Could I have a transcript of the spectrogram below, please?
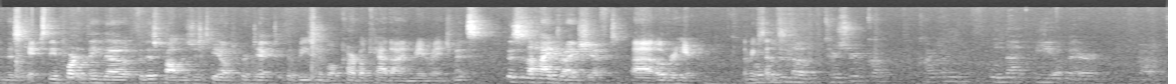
in this case. The important thing though for this problem is just to be able to predict the reasonable carbocation rearrangements. This is a hydride shift uh, over here. That makes sense? Wouldn't the tertiary car- carbon, would that be a better product?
